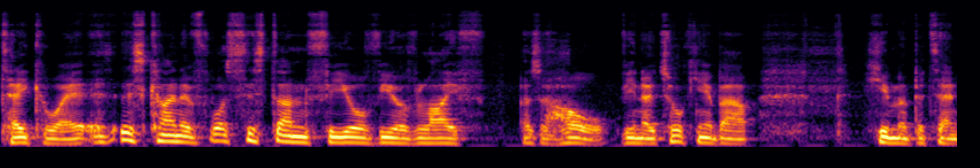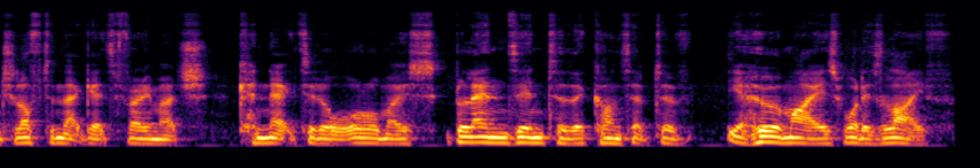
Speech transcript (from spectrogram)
takeaway? Is this kind of what's this done for your view of life as a whole? You know, talking about human potential. Often that gets very much connected or almost blends into the concept of yeah, who am I? Is what is life?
